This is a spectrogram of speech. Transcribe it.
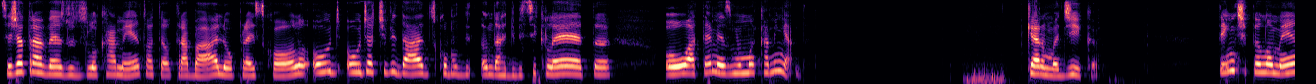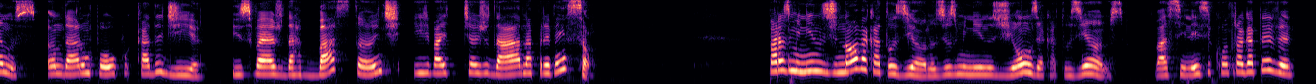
seja através do deslocamento até o trabalho ou para a escola, ou, ou de atividades como andar de bicicleta ou até mesmo uma caminhada. Quer uma dica? Tente pelo menos andar um pouco cada dia, isso vai ajudar bastante e vai te ajudar na prevenção. Para as meninas de 9 a 14 anos e os meninos de 11 a 14 anos, vacinem-se contra HPV.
